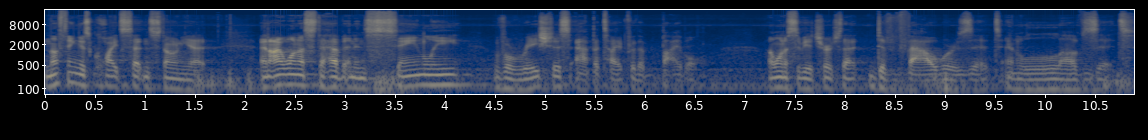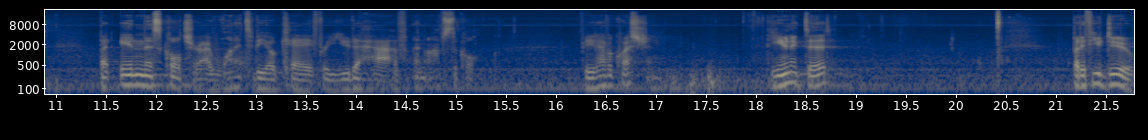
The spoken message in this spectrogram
Nothing is quite set in stone yet. And I want us to have an insanely voracious appetite for the Bible. I want us to be a church that devours it and loves it. But in this culture, I want it to be okay for you to have an obstacle, for you to have a question. The eunuch did. But if you do,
